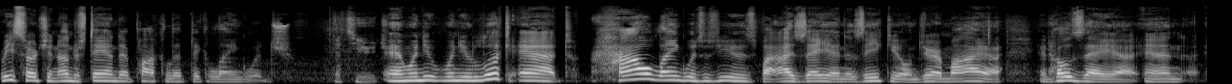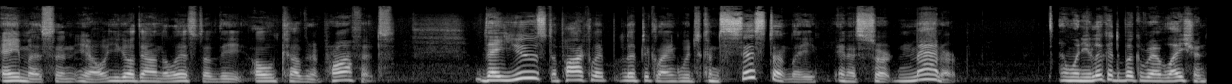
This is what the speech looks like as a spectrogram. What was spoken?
research and understand apocalyptic language. That's huge. And when you when you look at how language is used by Isaiah and Ezekiel and Jeremiah and Hosea and Amos and you know you go down the list of the old covenant prophets, they used apocalyptic language consistently in a certain manner. And when you look at the book of Revelation,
